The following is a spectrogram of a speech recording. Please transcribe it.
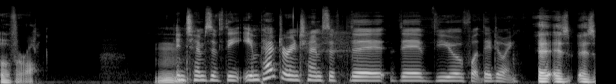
overall. Hmm. In terms of the impact or in terms of the their view of what they're doing? As as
